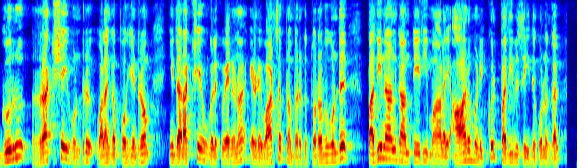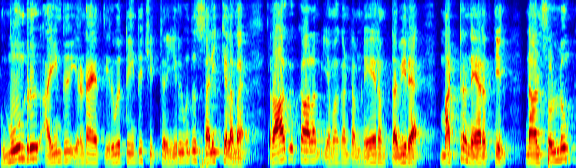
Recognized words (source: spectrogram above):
குரு ரக்ஷை ஒன்று வழங்கப் போகின்றோம். இந்த ரக்ஷை உங்களுக்கு வேணும்னா என்னுடைய வாட்ஸ்அப் நம்பருக்கு தொடர்பு கொண்டு பதினான்காம் தேதி மாலை ஆறு மணிக்குள் பதிவு செய்து கொள்ளுங்கள். மூன்று ஐந்து இரண்டாயிரத்தி இருபத்தைந்து சித்திரை இருபது சனிக்கிழமை. ராகு காலம் யமகண்டம் நேரம் தவிர மற்ற நேரத்தில் நான் சொல்லும்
